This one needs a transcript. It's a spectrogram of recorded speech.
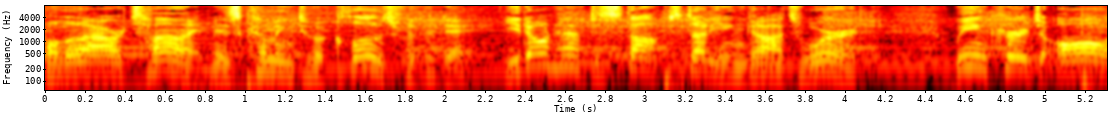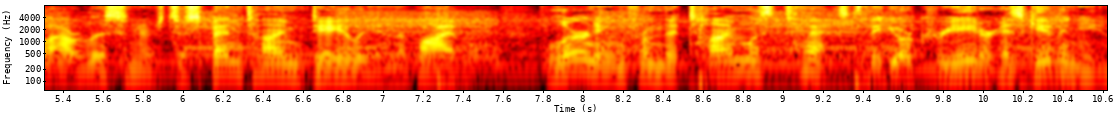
Although our time is coming to a close for the day, you don't have to stop studying God's Word. We encourage all our listeners to spend time daily in the Bible, learning from the timeless text that your Creator has given you.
